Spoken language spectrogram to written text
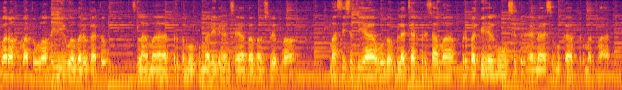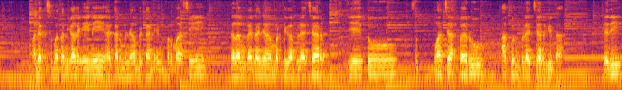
warahmatullahi wabarakatuh. Selamat bertemu kembali dengan saya Babang Suripno Masih setia untuk belajar bersama Berbagi ilmu sederhana semoga bermanfaat. Pada kesempatan kali ini akan menyampaikan informasi Dalam kaitannya Merdeka Belajar Yaitu wajah baru akun belajar kita. Jadi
